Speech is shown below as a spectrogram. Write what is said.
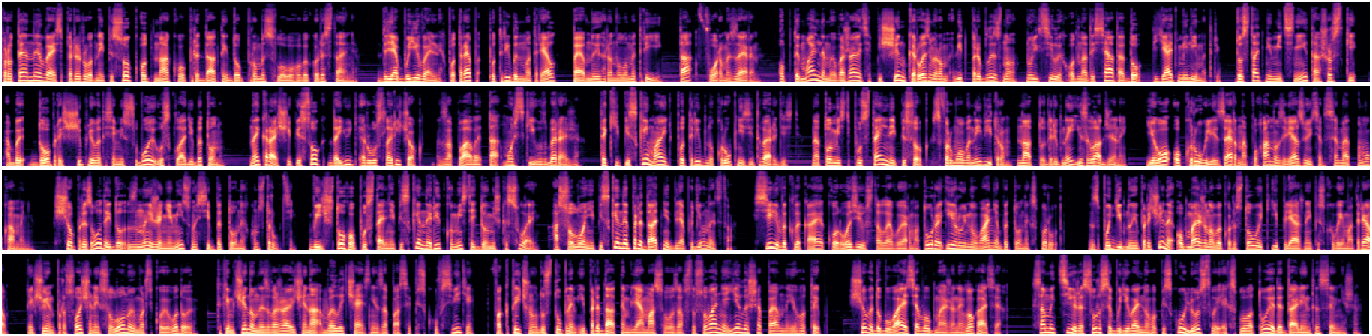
Проте не весь природний пісок однаково придатний до промислового використання. Для будівельних потреб потрібен матеріал певної гранулометрії та форми зерен. Оптимальними вважаються піщинки розміром від приблизно 0,1 до 5 мм, достатньо міцні та шорсткі, аби добре щіплюватися між собою у складі бетону. Найкращий пісок дають русла річок, заплави та морські узбережжя. Такі піски мають потрібну крупність і твердість. Натомість пустельний пісок, сформований вітром, надто дрібний і згладжений. Його округлі зерна погано зв'язуються в цементному камені, що призводить до зниження міцності бетонних конструкцій. Більш того, пустельні піски нерідко містять домішки солей, а солоні піски непридатні для будівництва. Сіль викликає корозію сталевої арматури і руйнування бетонних споруд. З подібної причини обмежено використовують і пляжний пісковий матеріал, якщо він просочений солоною морською водою. Таким чином, незважаючи на величезні запаси піску в світі, фактично доступним і придатним для масового застосування є лише певний його тип, що видобувається в обмежених локаціях. Саме ці ресурси будівельного піску людство експлуатує дедалі інтенсивніше.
